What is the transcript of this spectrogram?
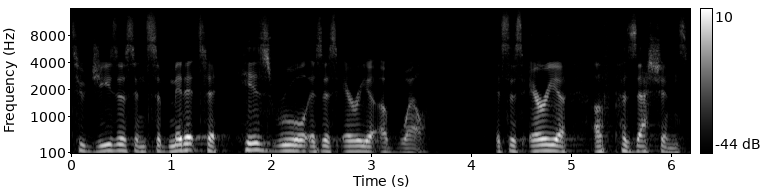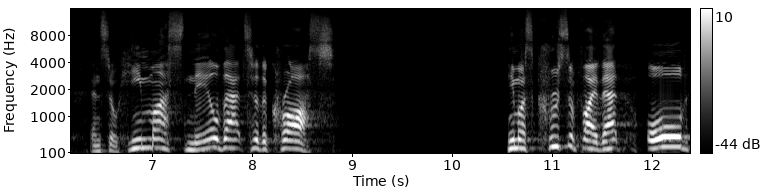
to Jesus and submit it to his rule, is this area of wealth. It's this area of possessions. And so he must nail that to the cross. He must crucify that old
